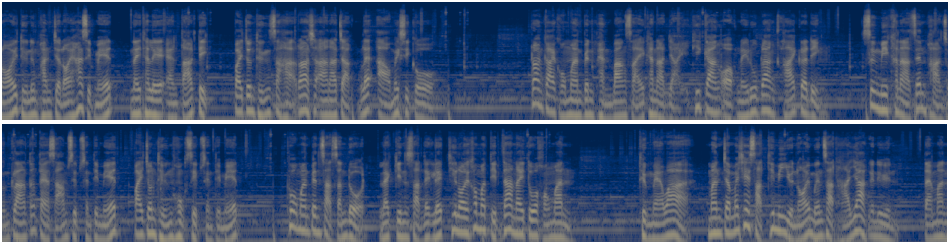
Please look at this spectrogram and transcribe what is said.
600 ถึง 1,750 เมตร ในทะเลแอนตาร์กติก ไปจนถึงสหราชอาณาจักรและอ่าวเม็กซิโก ร่างกายของมันเป็นแผ่นบางใสขนาดใหญ่ที่กางออกในรูปร่างคล้ายกระดิ่ง ซึ่งมีขนาดเส้นผ่านศูนย์กลางตั้งแต่ 30 เซนติเมตรไปจนถึง 60 เซนติเมตร พวกมันเป็นสัตว์สันโดษและกินสัตว์เล็กๆ ที่ลอยเข้ามาติดด้านในตัวของมัน ถึงแม้ว่ามันจะไม่ใช่สัตว์ที่มีอยู่น้อยเหมือนสัตว์หายากอื่นๆ แต่มัน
